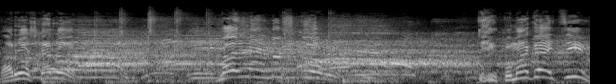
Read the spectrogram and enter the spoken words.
Хорош, хорош. Блин, ну что вы? Помогай, Тим.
